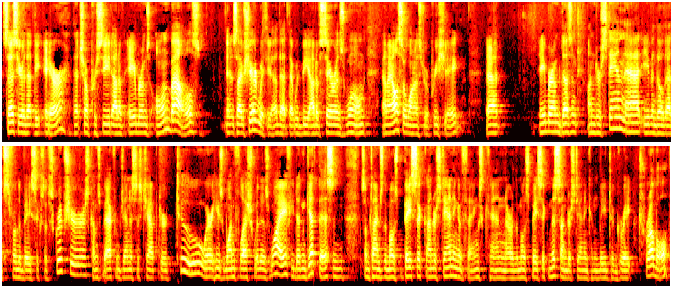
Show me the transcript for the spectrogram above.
It says here that the heir that shall proceed out of Abram's own bowels, as I've shared with you, that that would be out of Sarah's womb. And I also want us to appreciate that Abram doesn't understand that, even though that's from the basics of scriptures, comes back from Genesis chapter 2, where he's one flesh with his wife. He doesn't get this, and sometimes the most basic understanding of things can, or the most basic misunderstanding can lead to great trouble.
